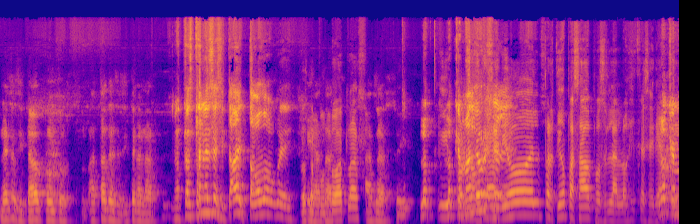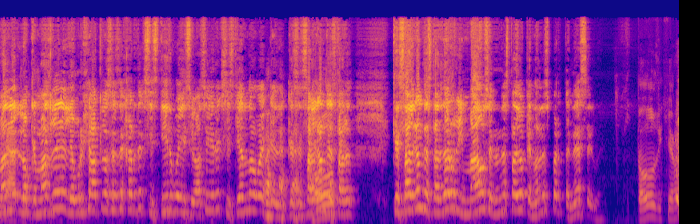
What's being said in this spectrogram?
necesitado de puntos. Atlas necesita ganar. Atlas está necesitado de todo, güey. ¿no Sí, te apuntó Atlas? Atlas, sí. Lo, que por más le urge. vio el partido pasado, pues la lógica sería. Lo que más, le, Atlas. lo que más le, le urge a Atlas es dejar de existir, güey. Y si va a seguir existiendo, güey, que, que se salgan de estar, que salgan de estar arrimados en un estadio que no les pertenece, güey. Todos dijeron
